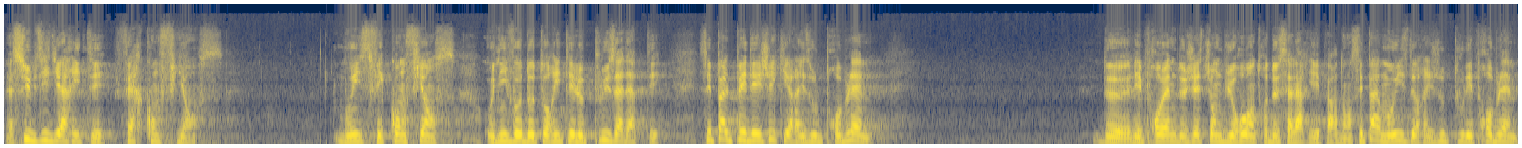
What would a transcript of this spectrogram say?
La subsidiarité, faire confiance. Moïse fait confiance au niveau d'autorité le plus adapté. Ce n'est pas le PDG qui résout le problème. Les problèmes de gestion de bureau entre deux salariés, pardon. Ce n'est pas à Moïse de résoudre tous les problèmes.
